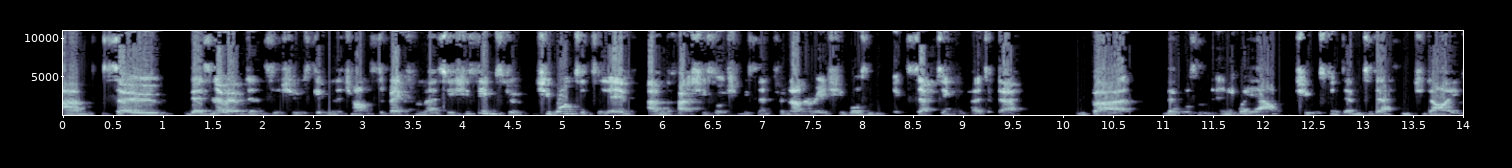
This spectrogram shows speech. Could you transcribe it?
Um, so there's no evidence that she was given the chance to beg for mercy. She seems to she wanted to live, and the fact she thought she'd be sent to a nunnery, she wasn't accepting of her death, but there wasn't any way out. She was condemned to death, and she died.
